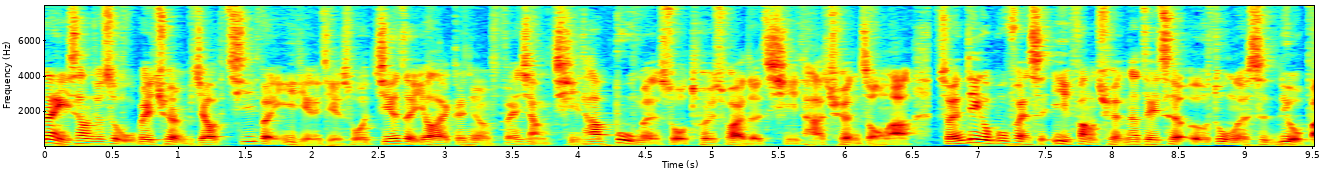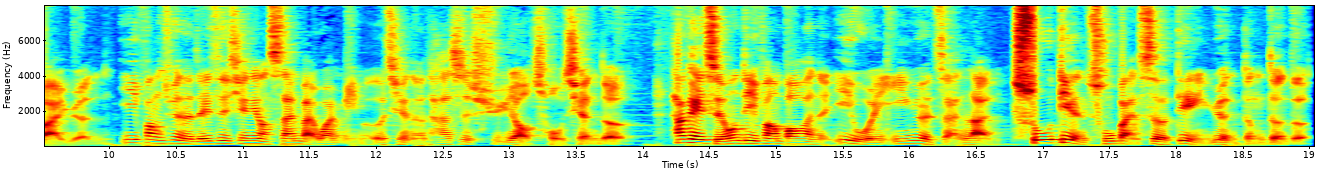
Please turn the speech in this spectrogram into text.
那以上就是五倍券比较基本一点的解说。接着要来跟你们分享其他部门所推出来的其他券种啦。首先第一个部分是易放券，那这一次额度呢是六百元。易放券的这一次限量三百万名，而且呢它是需要抽签的。它可以使用地方包含的艺文、音乐展览、书店、出版社、电影院等等的。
